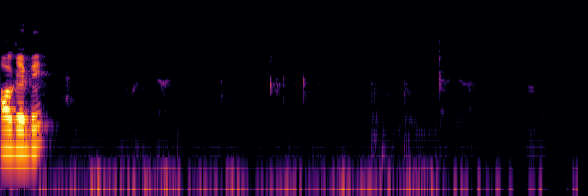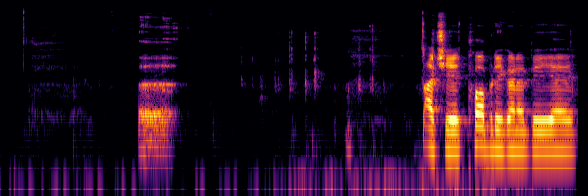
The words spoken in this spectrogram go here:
I'll B. Uh. Actually, it's probably gonna be a.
